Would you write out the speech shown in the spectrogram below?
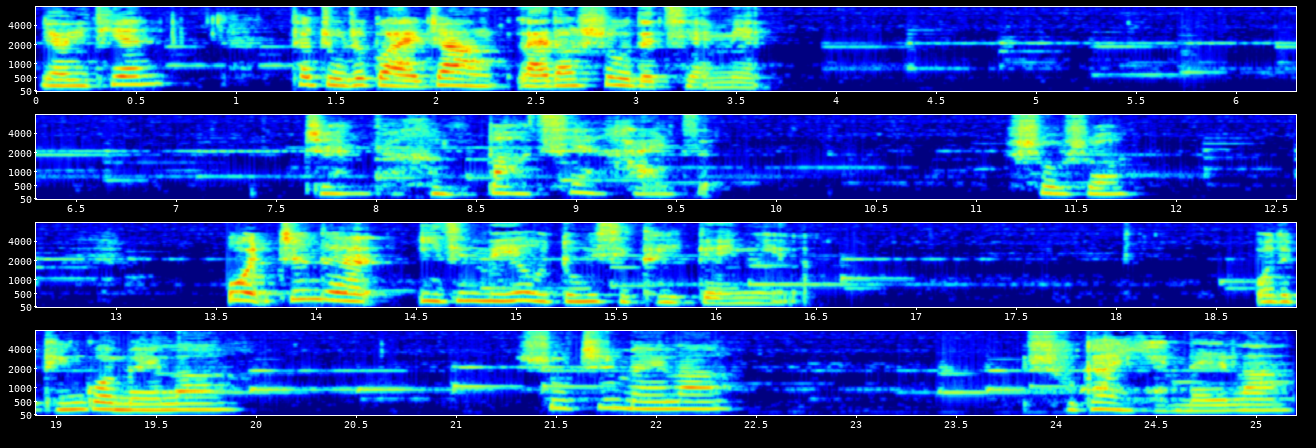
有一天，他拄着拐杖来到树的前面。真的很抱歉，孩子。树说：“我真的已经没有东西可以给你了。我的苹果没了，树枝没了，树干也没了。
